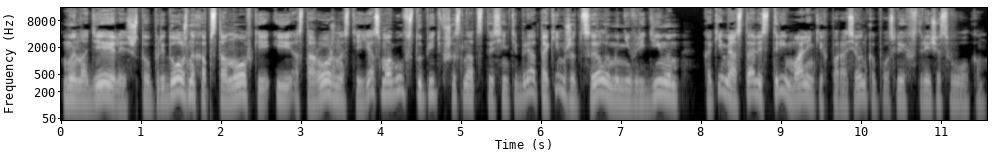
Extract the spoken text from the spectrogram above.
Мы надеялись, что при должных обстановке и осторожности я смогу вступить в 16 сентября таким же целым и невредимым, какими остались три маленьких поросенка после их встречи с волком.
